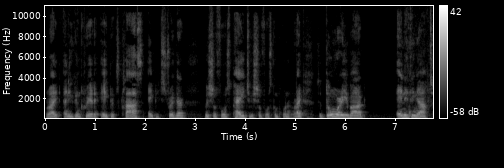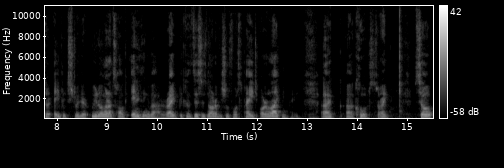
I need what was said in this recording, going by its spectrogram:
right? And you can create an Apex class, Apex trigger, Visualforce page, Visualforce component, right? So don't worry about anything after Apex Trigger. We're not going to talk anything about it, right? Because this is not a Visualforce page or a Lightning page uh, uh, code, sorry. So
